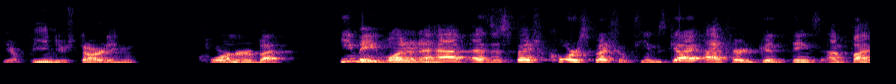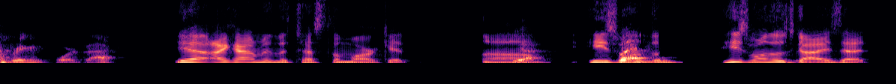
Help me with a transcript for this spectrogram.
you know, being your starting corner, but he made one and a half as a special core special teams guy. I've heard good things. I'm fine bringing Ford back. Yeah, I got him in the the market. Um, Yeah. he's But- one of the he's one of those guys that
